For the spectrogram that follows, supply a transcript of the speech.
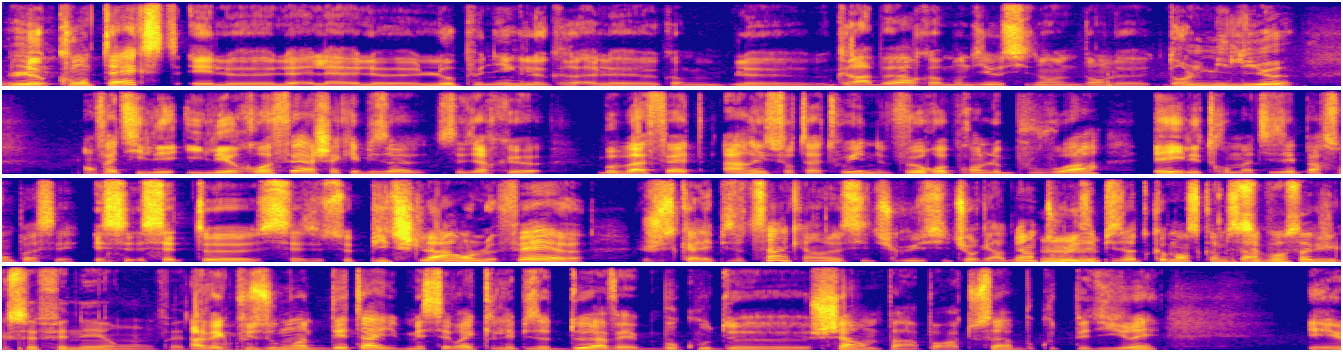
le contexte et le- l'opening, le, le, comme- le grabber, comme on dit aussi dans, dans le, dans le milieu, en fait, il est, il est refait à chaque épisode. C'est-à-dire que Boba Fett arrive sur Tatooine, veut reprendre le pouvoir et il est traumatisé par son passé. Et cette, euh, ce pitch-là, on le fait euh, jusqu'à l'épisode 5. hein. Si, tu, si tu regardes bien, tous Mhm. les épisodes commencent comme ça. C'est pour ça que j'ai que c'est fait néant en fait. Avec plus ou moins de détails. Mais c'est vrai que l'épisode 2 avait beaucoup de charme par rapport à tout ça, beaucoup de pédigré. Et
